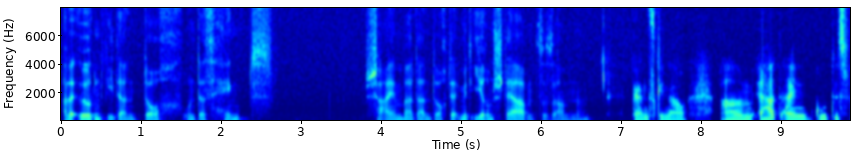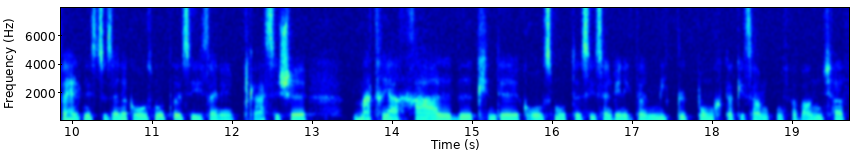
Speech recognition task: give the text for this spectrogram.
Aber irgendwie dann doch, und das hängt scheinbar dann doch mit ihrem Sterben zusammen. Ne? Ganz genau. Ähm, er hat ein gutes Verhältnis zu seiner Großmutter. Sie ist eine klassische matriarchal wirkende Großmutter. Sie ist ein wenig der Mittelpunkt der gesamten Verwandtschaft.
